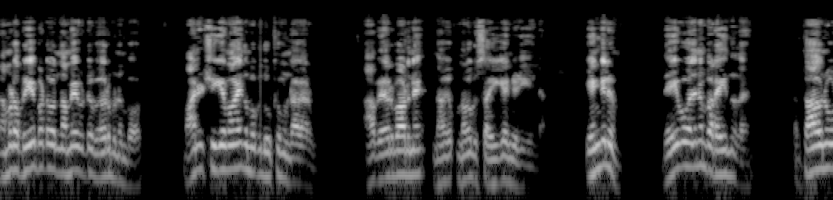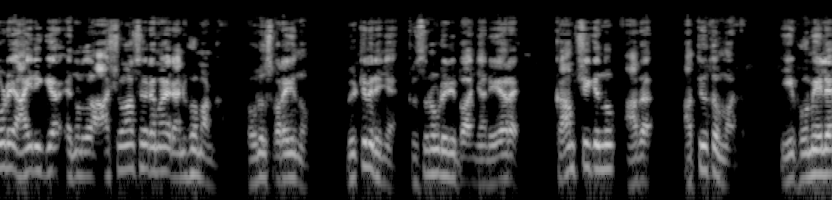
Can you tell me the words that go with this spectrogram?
നമ്മുടെ പ്രിയപ്പെട്ടവർ നമ്മെ വിട്ട് വേർപെടുമ്പോൾ മാനുഷികമായി നമുക്ക് ദുഃഖമുണ്ടാകാറുണ്ട് ആ വേർപാടിനെ നമുക്ക് സഹിക്കാൻ കഴിയില്ല. എങ്കിലും ദൈവവചനം പറയുന്നത് കർത്താവിനോട് ആയിരിക്കുക എന്നുള്ളത് ആശ്വാസകരമായ ഒരു അനുഭവമാണ്. പൗലൂസ് പറയുന്നു വിട്ടുപിരിഞ്ഞ് ക്രിസ്തുവിനോട് ഇരിപ്പാൻ ഞാൻ ഏറെ കാക്ഷിക്കുന്നു. അത് അത്യുത്തമമാണ് ഈ ഭൂമിയിലെ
